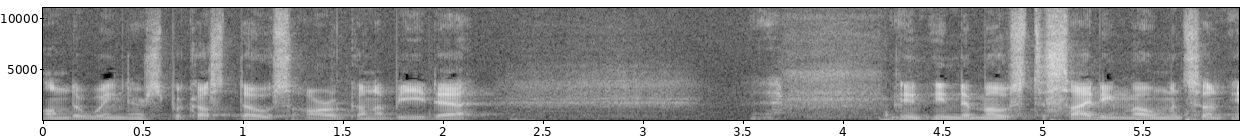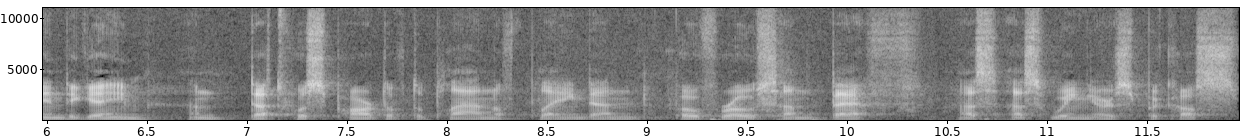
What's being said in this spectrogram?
on the wingers because those are going to be the in, in the most deciding moments on, in the game, and that was part of the plan of playing then both Rose and Beth as, as wingers because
